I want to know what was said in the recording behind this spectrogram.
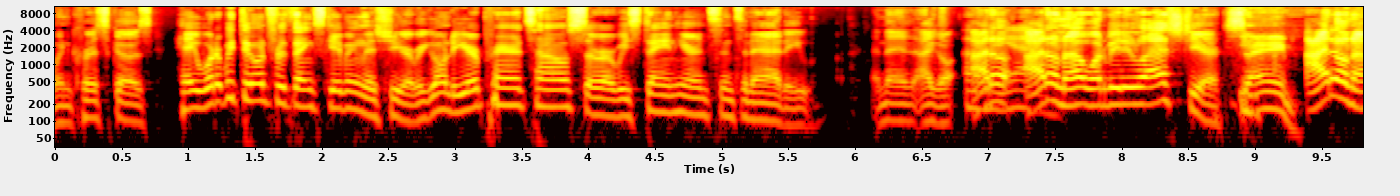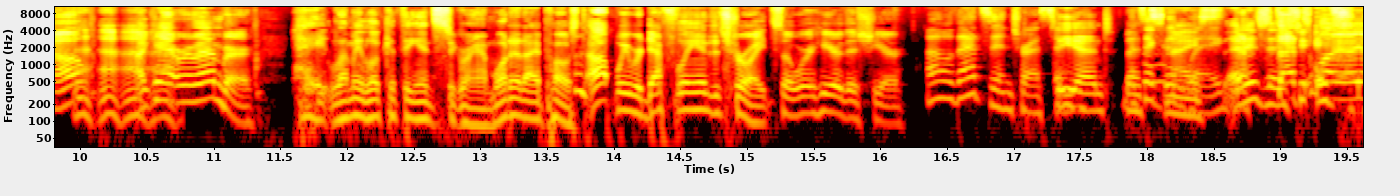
when Chris goes, Hey, what are we doing for Thanksgiving this year? Are we going to your parents' house or are we staying here in Cincinnati? And then I go, oh, I Oh, don't yeah. I don't know. What did we do last year? Same. I don't know. I can't remember. Hey, let me look at the Instagram. What did I post? oh, we were definitely in Detroit, so we're here this year. Oh, that's interesting. The end. That's, That's a good nice. way. That is- That's, it's- that's why I.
